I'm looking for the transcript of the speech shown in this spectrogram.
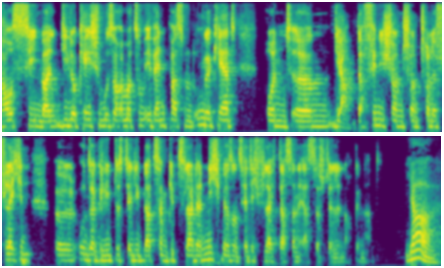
rausziehen, weil die Location muss auch immer zum Event passen und umgekehrt. Und ähm, ja, da finde ich schon, schon tolle Flächen. Äh, unser geliebtes Daddy Blatzheim gibt es leider nicht mehr, sonst hätte ich vielleicht das an erster Stelle noch genannt. Ja,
